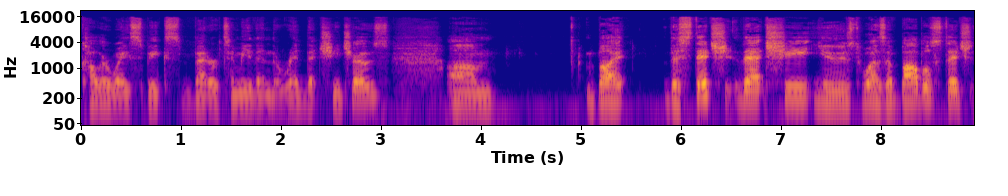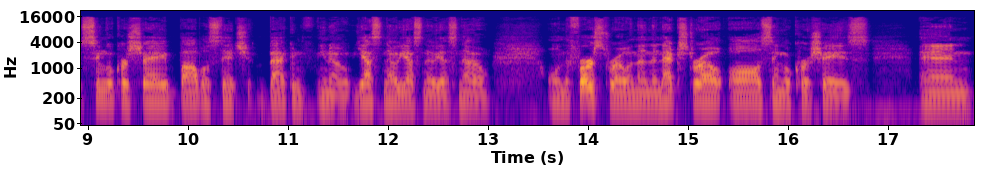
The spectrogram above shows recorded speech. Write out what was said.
colorway speaks better to me than the red that she chose. Um, but the stitch that she used was a bobble stitch, single crochet, bobble stitch, back and, you know, yes, no, yes, no, yes, no, on the first row. And then the next row, all single crochets. And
